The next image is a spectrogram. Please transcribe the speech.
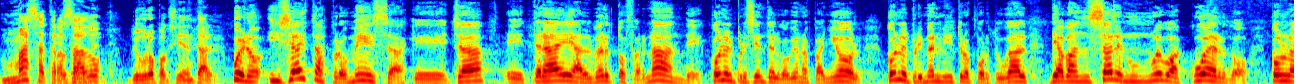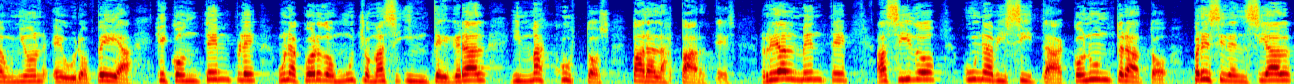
más atrasado de Europa Occidental. Bueno, y ya estas promesas que ya eh, trae Alberto Fernández con el presidente del gobierno español, con el primer ministro de Portugal, de avanzar en un nuevo acuerdo con la Unión Europea, que contemple un acuerdo mucho más integral y más justos para las partes. Realmente ha sido una visita con un trato presidencial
